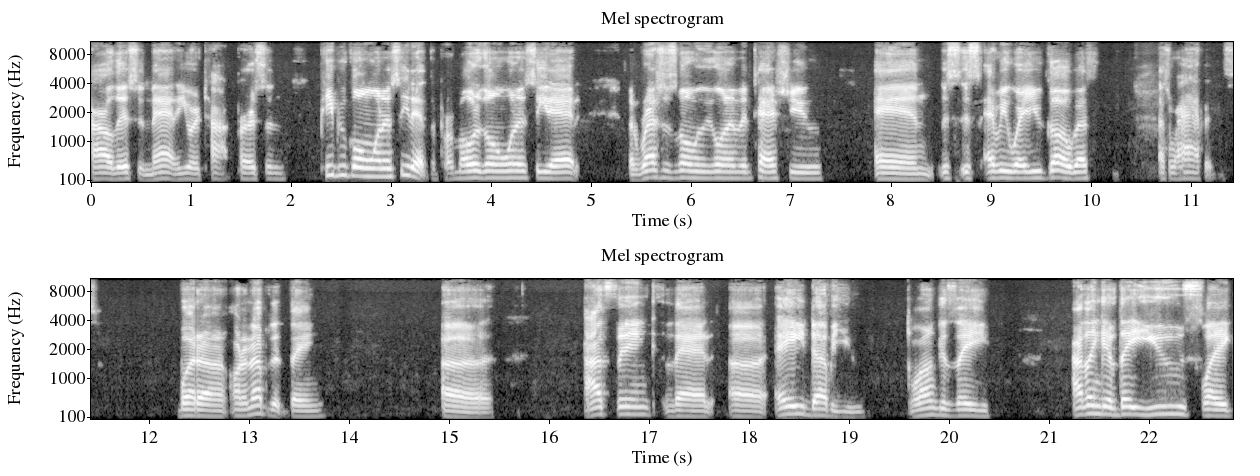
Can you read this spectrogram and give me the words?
how this and that, and you're a top person. People gonna want to see that. The promoter gonna want to see that. The wrestler's gonna be wanting to test you, and this is everywhere you go. That's that's what happens. But uh, on another thing, uh, I think that uh as long as they, I think if they use like,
